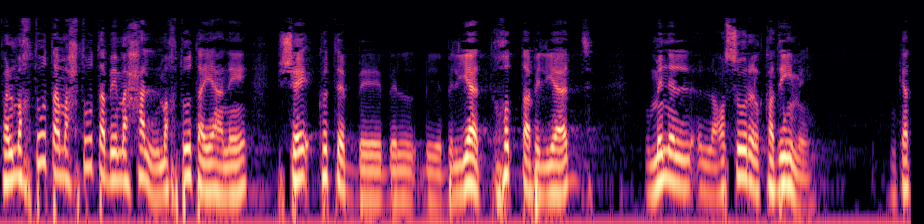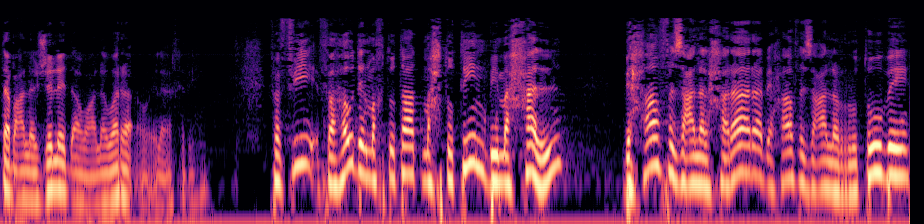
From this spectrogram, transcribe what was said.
فالمخطوطة محطوطة بمحل. مخطوطة يعني شيء كتب باليد خطة باليد من العصور القديمة. انكتب على جلد أو على ورق أو إلى آخره. ففي فهودي المخطوطات محطوطين بمحل بحافظ على الحرارة بحافظ على الرطوبة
